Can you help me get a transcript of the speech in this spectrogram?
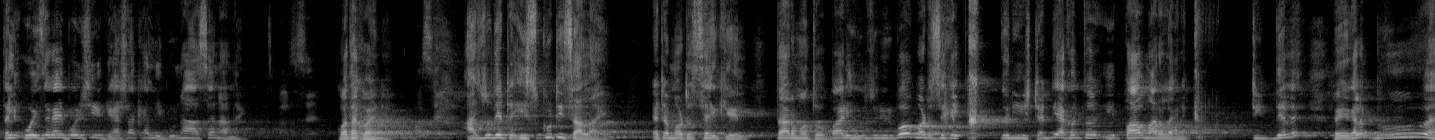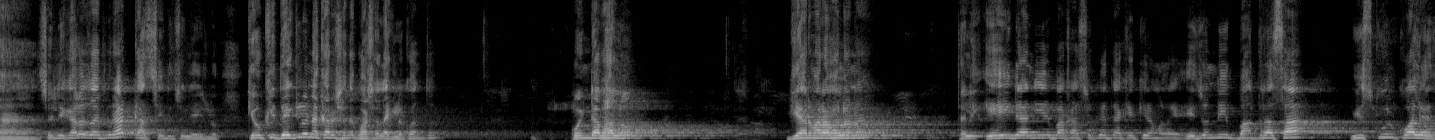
তাহলে ওই জায়গায় বসে ঘেঁষা খালি গুণা আছে না নাই? কথা কয় না? আর যদি একটা স্কুটি চালায়, একটা মোটর সাইকেল তার মতো বাড়ি হুজুরির বউ মোটর সাইকেল স্টার্ট দিয়ে এখন তো পাও মারা লাগে না টিপ দিলে হয়ে গেল হ্যাঁ চলে গেল জয়পুরহাট, কাজ সেটি চলে এসলো কেউ কি দেখল না কারোর সাথে ঘষা লাগল কোন তো? কোনটা ভালো? গিয়ার মারা ভালো না? তাহলে এইটা নিয়ে বাঁকা চোখে দেখে কিরম লাগে? এই জন্যই মাদ্রাসা, স্কুল, কলেজ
